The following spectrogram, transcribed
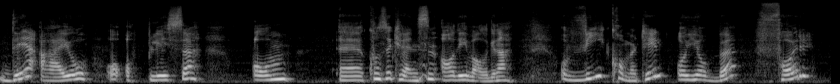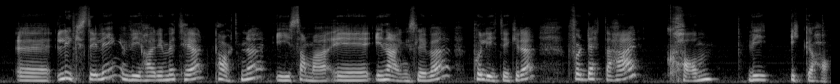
det er jo å opplyse om konsekvensen av de valgene. Og vi kommer til å jobbe for eh, likestilling. Vi har invitert partene i, samme, i, i næringslivet, politikere. For dette her kan vi ikke ha.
